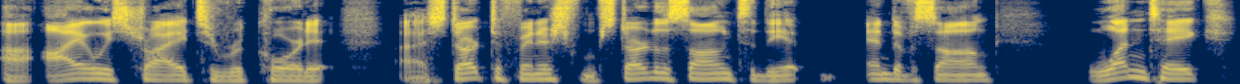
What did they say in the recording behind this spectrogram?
Uh, I always try to record it uh, start to finish from start of the song to the end of a song, one take,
